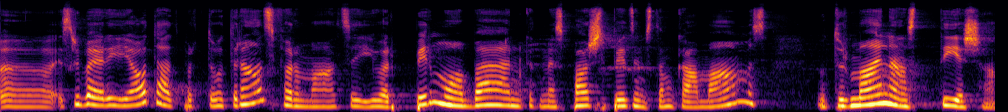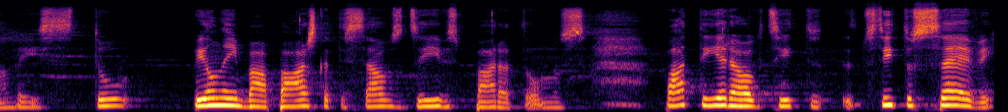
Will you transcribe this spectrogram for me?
uh, es gribēju arī jautāt par to transformāciju, jo ar pirmo bērnu, kad mēs paši piedzimstam kā mammas, nu, tur mainās tiešām viss. Tu pilnībā pārskati savus dzīves paradumus, pati ierauga citu, citu sevi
